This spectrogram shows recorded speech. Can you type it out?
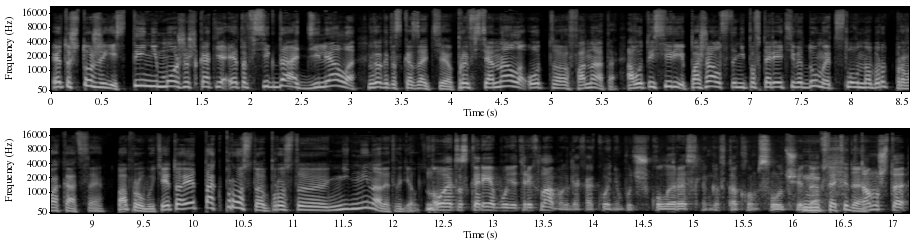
Это что же есть? Ты не можешь, как я. Это всегда отделяло, ну как это сказать, э, профессионала от э, фаната. А вот из серии «пожалуйста, не повторяйте это дома» — это слово, наоборот, провокация. Попробуйте. Это, это так просто, просто не, не надо этого делать. Ну, это скорее будет реклама для какой-нибудь школы рестлинга в таком случае, ну, да. кстати, да. Потому что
